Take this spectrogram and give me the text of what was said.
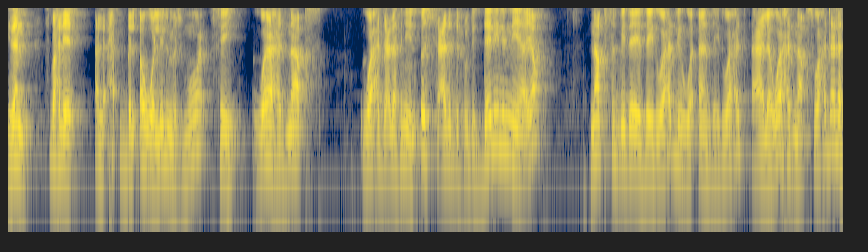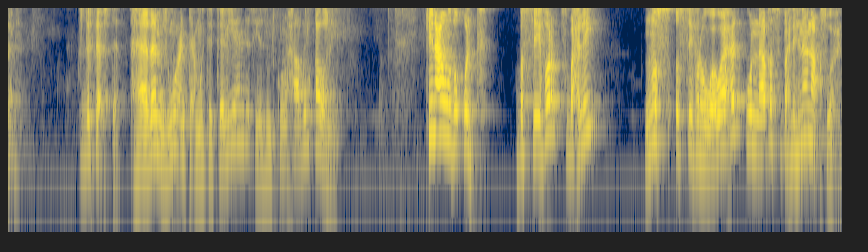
إذا أصبح لي الحد الأول للمجموع في واحد ناقص واحد على اثنين. أس عدد الحدود. دليل النهاية. ناقص البداية زائد واحد اللي هو أن زائد واحد على واحد ناقص واحد على اثنين. واش درت يا أستاذ؟ هذا مجموع نتاع متتالية هندسية لازم تكونوا حافظين القوانين. كي نعوض وقلت بالصفر تصبح لي نص الصفر هو واحد والناقص صبح لي هنا ناقص واحد.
